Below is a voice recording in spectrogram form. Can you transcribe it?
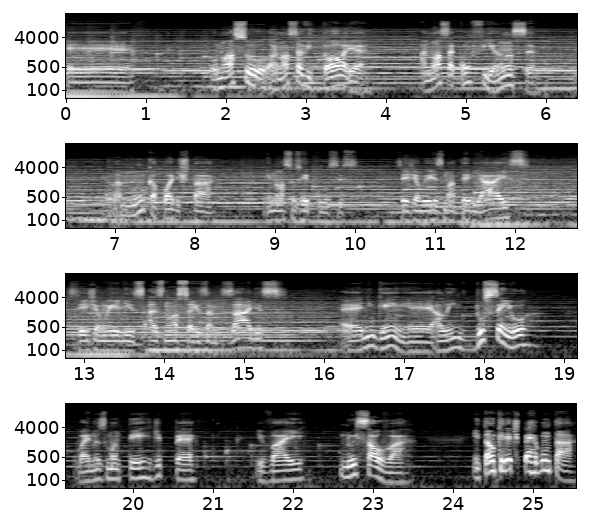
É, o nosso, a nossa vitória, a nossa confiança, ela nunca pode estar em nossos recursos, sejam eles materiais, sejam eles as nossas amizades, é, ninguém é, além do Senhor vai nos manter de pé e vai nos salvar. Então eu queria te perguntar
